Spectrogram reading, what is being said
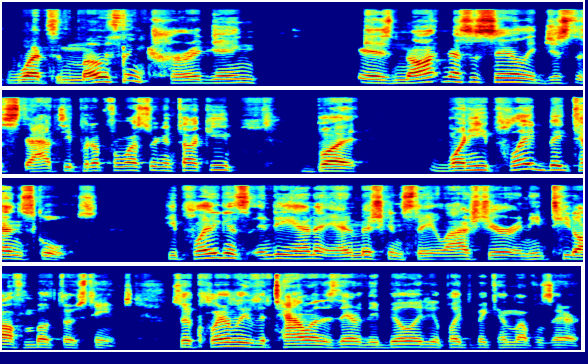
what's most encouraging is not necessarily just the stats he put up for Western Kentucky, but when he played Big Ten schools, he played against Indiana and Michigan State last year, and he teed off on both those teams. So clearly, the talent is there, the ability to play at the Big Ten levels there.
